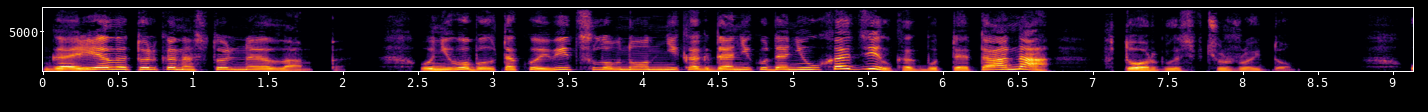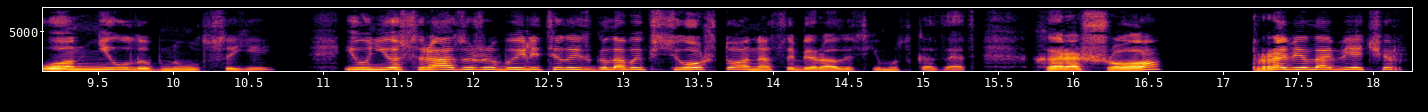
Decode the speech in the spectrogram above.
Горела только настольная лампа. У него был такой вид, словно он никогда никуда не уходил, как будто это она вторглась в чужой дом. Он не улыбнулся ей, и у нее сразу же вылетело из головы все, что она собиралась ему сказать. «Хорошо провела вечер».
